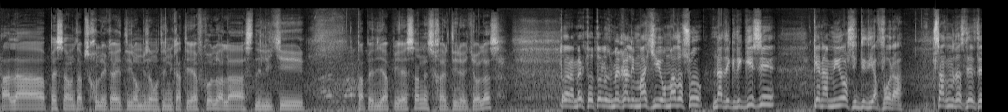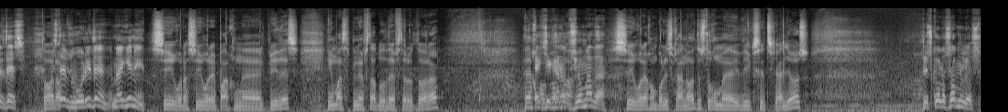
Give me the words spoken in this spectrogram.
Αλλά πέσαμε μετά ψυχολογικά γιατί νομίζαμε ότι είναι κάτι εύκολο. Αλλά στην τελική τα παιδιά πιέσανε. Συγχαρητήρια κιόλας. Τώρα μέχρι το τέλος μεγάλη μάχη η ομάδα σου να διεκδικήσει και να μειώσει τη διαφορά. Ψάχνοντας τη δεύτερη θέση. Τώρα- Πιστεύεις μπορείτε να γίνει; Σίγουρα, σίγουρα υπάρχουν ελπίδες. Είμαστε πλην 7 από το δεύτερο τώρα. Έχουμε Έχει ακόμα- ικανότητα η ομάδα; Σίγουρα έχουν πολλές ικανότητες. Το έχουμε δείξει έτσι κι αλλιώς. Δύσκολος όμιλος.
